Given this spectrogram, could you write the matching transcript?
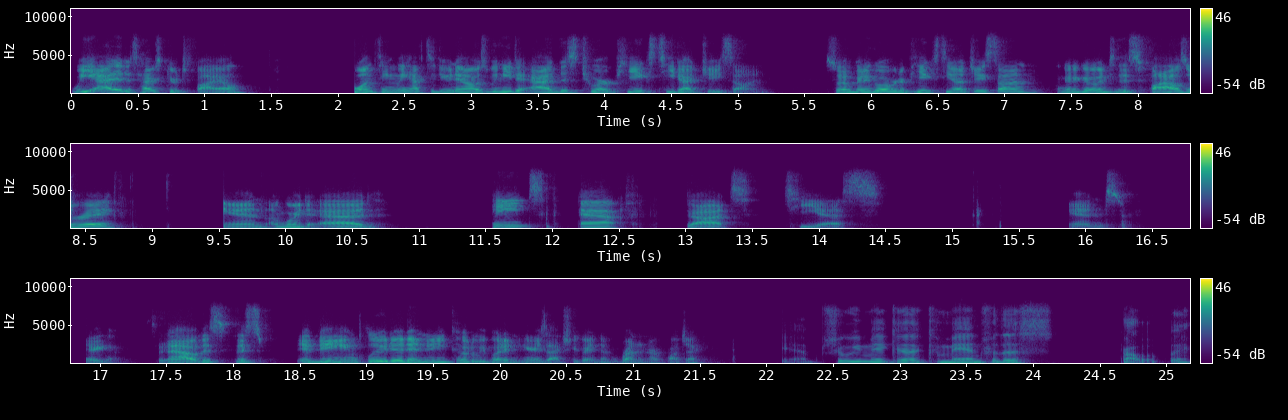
we added a TypeScript file. One thing we have to do now is we need to add this to our pxt.json. So I'm going to go over to pxt.json. I'm going to go into this files array, and I'm going to add paint app.ts. And there you go. So now this this it being included and any code we put in here is actually going to run in our project. Yeah. Should we make a command for this? Probably.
